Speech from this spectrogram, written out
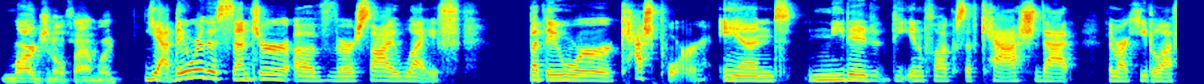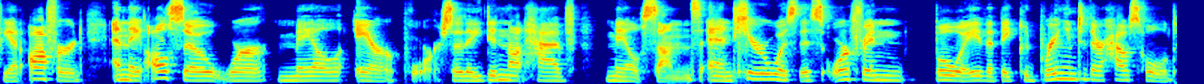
marginal family. Yeah, they were the center of Versailles life, but they were cash poor and needed the influx of cash that the Marquis de Lafayette offered. And they also were male heir poor. So they did not have male sons. And here was this orphan boy that they could bring into their household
